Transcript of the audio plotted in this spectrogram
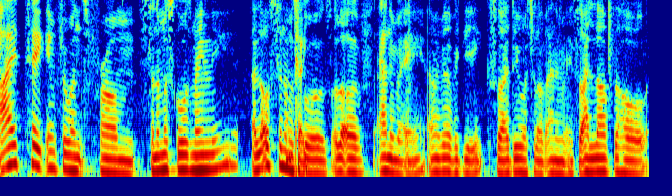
I take influence from cinema scores mainly. A lot of cinema Okay. scores, a lot of anime. I'm a bit of a geek, so I do watch a lot of anime. So I love the whole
